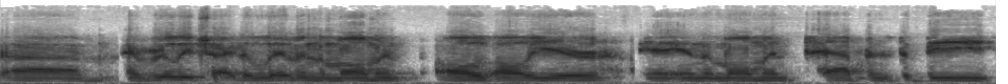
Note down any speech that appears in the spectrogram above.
um, have really tried to live in the moment. All all year, and the moment happens to be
